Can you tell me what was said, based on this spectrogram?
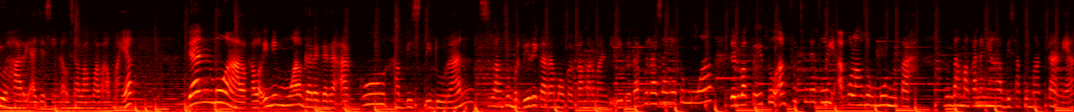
dua hari aja sih, nggak usah lama-lama ya. Dan mual kalau ini mual gara-gara aku habis tiduran langsung berdiri karena mau ke kamar mandi itu. Tapi rasanya tuh mual dan waktu itu unfortunately aku langsung muntah muntah makanan yang habis aku makan ya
